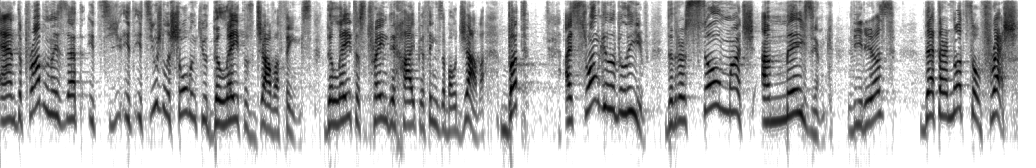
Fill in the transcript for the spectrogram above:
And the problem is that it's, it, it's usually showing you the latest Java things, the latest trendy, hype things about Java. But I strongly believe that there's so much amazing videos that are not so fresh.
